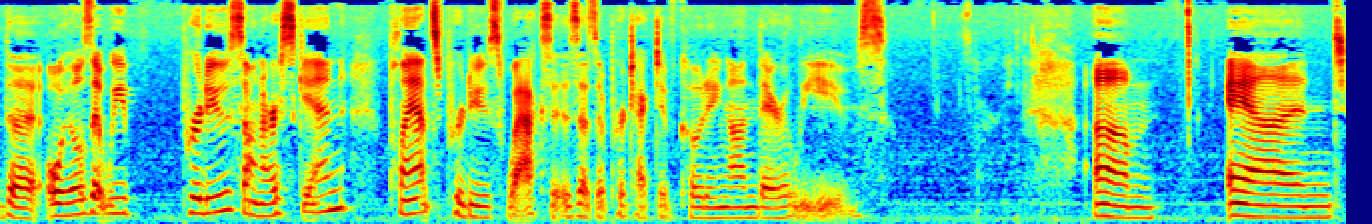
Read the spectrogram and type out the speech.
the oils that we produce on our skin, plants produce waxes as a protective coating on their leaves. Um, and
